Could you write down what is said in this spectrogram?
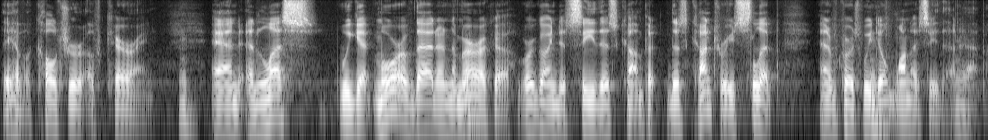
they have a culture of caring, and unless we get more of that in America, we're going to see this comp- this country slip, and of course, we don't want to see that happen.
